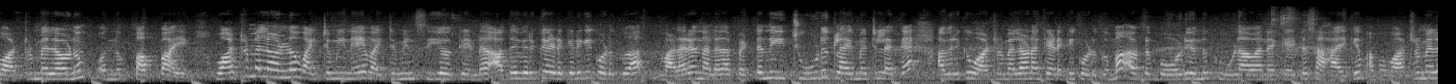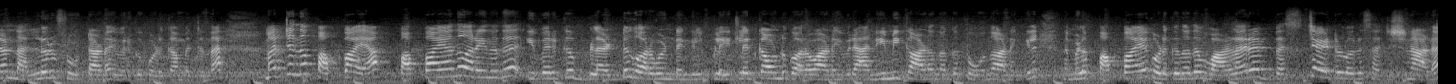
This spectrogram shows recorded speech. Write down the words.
വാട്ടർ മെലോണും ഒന്ന് പപ്പായയും. വാട്ടർ മെലോണിൽ വൈറ്റമിൻ എ വൈറ്റമിൻ സി ഒക്കെ ഉണ്ട്. അത് ഇവർക്ക് ഇടയ്ക്കിടയ്ക്ക് കൊടുക്കുക വളരെ നല്ലതാണ് പെട്ടെന്ന് ഈ ചൂട് ക്ലൈമറ്റിലൊക്കെ അവർക്ക് വാട്ടർ മെലോണൊക്കെ ഇടയ്ക്ക് കൊടുക്കുമ്പോൾ അവരുടെ ബോഡി ഒന്ന് കൂളാവാനൊക്കെ ആയിട്ട് സഹായിക്കും. അപ്പോൾ വാട്ടർ മെലോൺ നല്ലൊരു ഫ്രൂട്ടാണ് ഇവർക്ക് കൊടുക്കാൻ പറ്റുന്നത്. മറ്റൊന്ന് പപ്പായ. പപ്പായ എന്ന് പറയുന്നത് ഇവർക്ക് ബ്ലഡ് കുറവുണ്ടെങ്കിൽ പ്ലേറ്റ്ലെറ്റ് കൗണ്ട് കുറവാണ്. ഇവർ അനീമിക് ആണെന്നൊക്കെ തോന്നുകയാണെങ്കിൽ നമ്മൾ പപ്പായ കൊടുക്കുന്നത് വളരെ ബെസ്റ്റ് ആയിട്ടുള്ള ഒരു സജഷനാണ്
